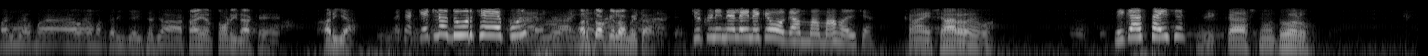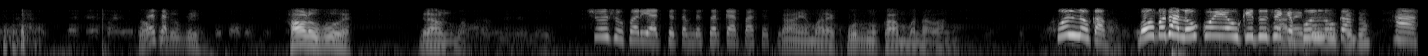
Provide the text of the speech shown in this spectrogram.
હરિયામાં કરી જાય છે જો આ ટાયર તોડી નાખે હરિયા અચ્છા કેટલો દૂર છે એ પુલ? અડધો કિલોમીટર. ચૂંટણીને લઈને કેવો ગામમાં માહોલ છે? કાંઈ સારો એવો. વિકાસ થાય છે? વિકાસનું ધોરું. અચ્છા. ખાડ ઊભું છે ગ્રાઉન્ડમાં. શું શું ફરિયાદ છે તમને સરકાર પાસેથી? કાંઈ અમારે પુલનું કામ બનાવવાનું પુલનું કામ? બહુ બધા લોકો એવું કીધું છે કે પુલનું કામ. હા.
